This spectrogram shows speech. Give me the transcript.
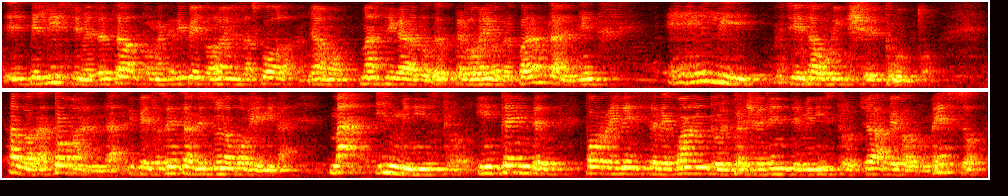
bellissime senz'altro, ma che ripeto noi nella scuola abbiamo masticato per, perlomeno per 40 anni e lì si esaurisce tutto. Allora, domanda, ripeto, senza nessuna polemica, ma il Ministro intende porre in essere quanto il precedente Ministro già aveva promesso?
